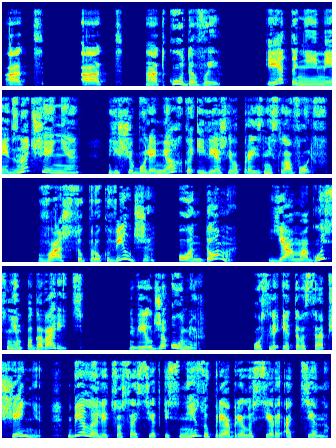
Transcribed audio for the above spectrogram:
«От... от...» «Откуда вы?» «Это не имеет значения», — еще более мягко и вежливо произнесла Вольф. «Ваш супруг Вилджа, он дома? Я могу с ним поговорить?» Вилджа умер. После этого сообщения белое лицо соседки снизу приобрело серый оттенок.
